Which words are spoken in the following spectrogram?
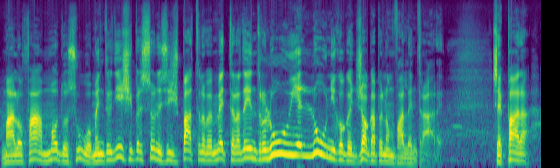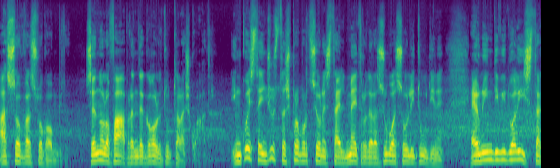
Ma lo fa a modo suo, mentre dieci persone si sbattono per metterla dentro, lui è l'unico che gioca per non farla entrare. Se para, assolve il suo compito. Se non lo fa, prende gol tutta la squadra. In questa ingiusta sproporzione sta il metro della sua solitudine. È un individualista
